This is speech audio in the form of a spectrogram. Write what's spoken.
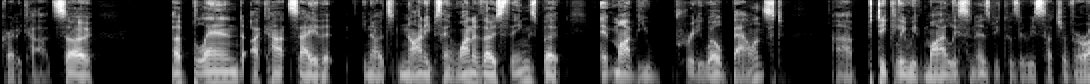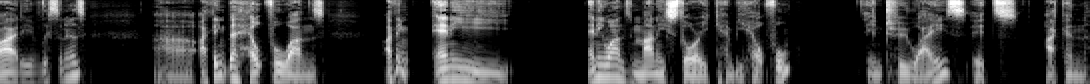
credit cards. So a blend, I can't say that, you know, it's 90% one of those things, but it might be pretty well balanced, uh, particularly with my listeners because there is such a variety of listeners. Uh, I think the helpful ones, I think any anyone's money story can be helpful in two ways. It's I can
